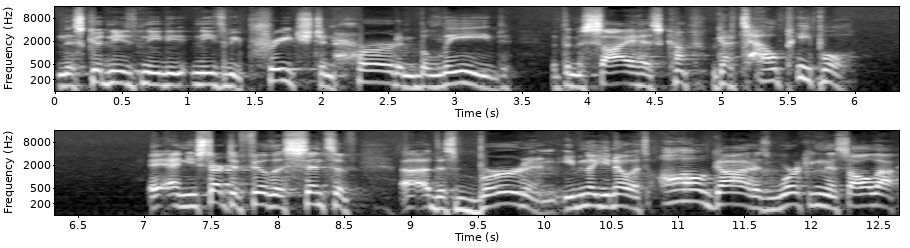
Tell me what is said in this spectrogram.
And this good news need, needs to be preached and heard and believed that the Messiah has come. We've got to tell people. And you start to feel this sense of uh, this burden, even though you know it's all God is working this all out.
